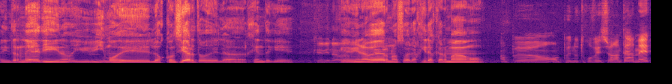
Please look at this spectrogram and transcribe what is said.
en internet y, no- y vivimos de los conciertos, de la gente que, Que viene a que ver. viene a vernos o de las giras que armamos. On peut, on peut nous trouver sur Internet,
